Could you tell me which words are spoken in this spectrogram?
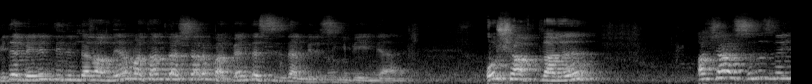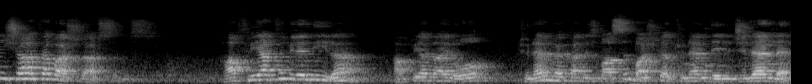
bir de benim dilimden anlayan vatandaşlarım var. Ben de sizden birisi gibiyim yani. O şaftları açarsınız ve inşaata başlarsınız. Hafriyatı bile değil ha. Hafriyat ayrı o tünel mekanizması başka tünel delicilerle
